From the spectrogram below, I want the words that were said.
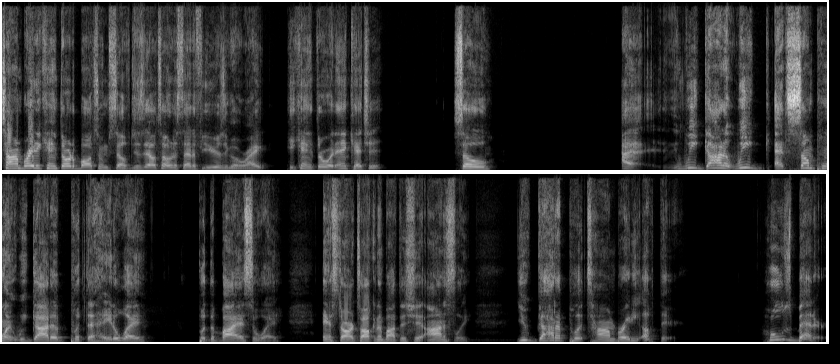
Tom Brady can't throw the ball to himself. Gisele told us that a few years ago, right? He can't throw it and catch it. So I we gotta we at some point we gotta put the hate away, put the bias away, and start talking about this shit honestly. You gotta put Tom Brady up there. Who's better?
